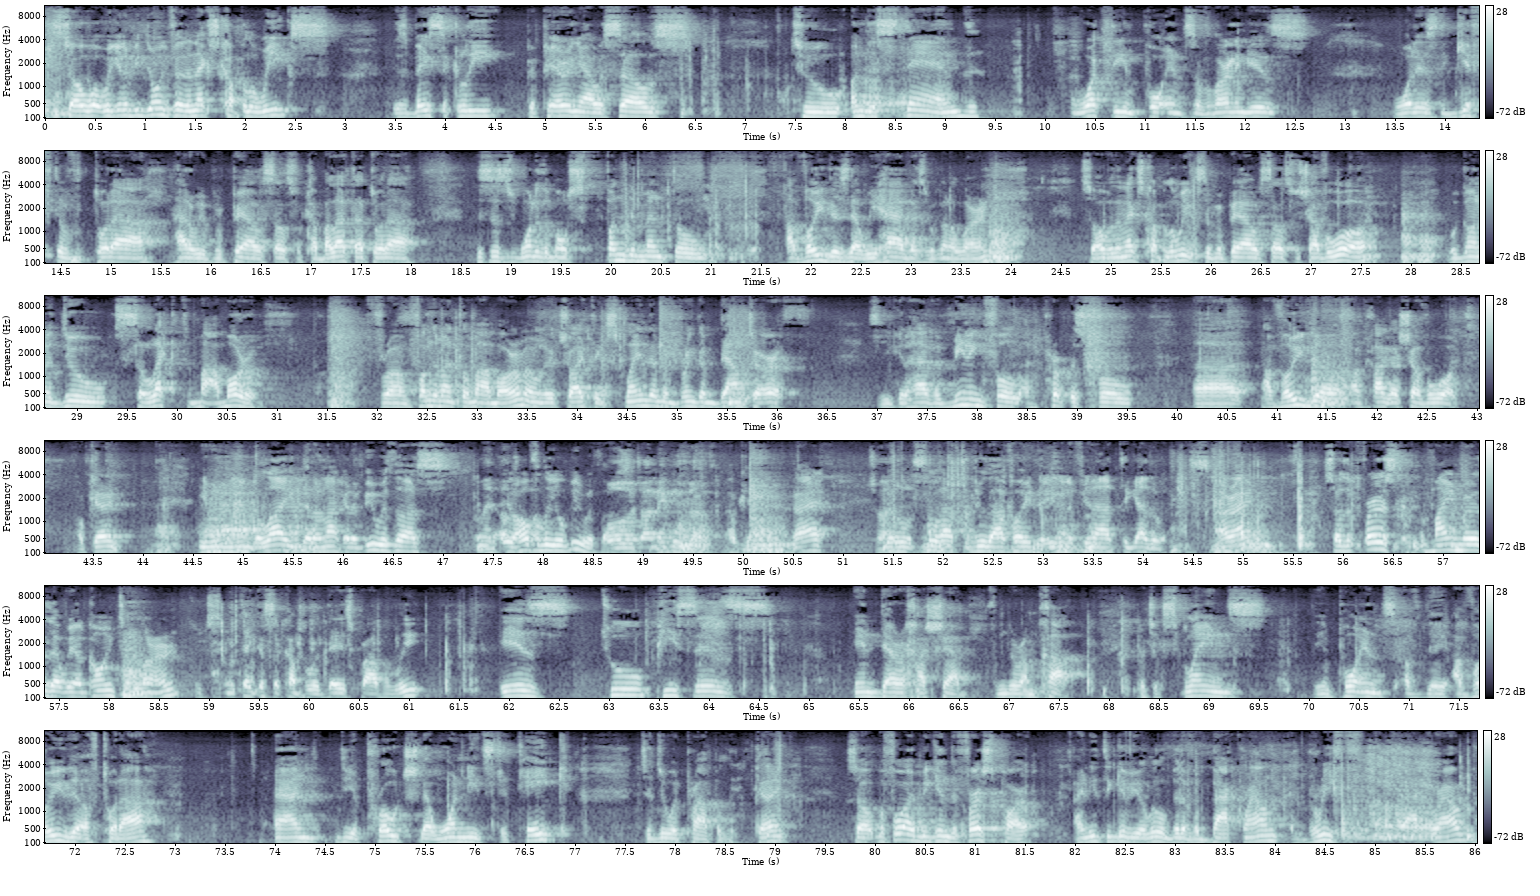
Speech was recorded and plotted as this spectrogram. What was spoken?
So what we're going to be doing for the next couple of weeks is basically preparing ourselves to understand what the importance of learning is, what is the gift of Torah, how do we prepare ourselves for Kabbalat Torah. This is one of the most fundamental avoidas that we have as we're going to learn. So over the next couple of weeks to prepare ourselves for Shavuot, we're going to do select ma'amorim from fundamental ma'amorim, and we're going to try to explain them and bring them down to earth, so you can have a meaningful and purposeful uh, avoida on Chag Shavuot. Okay, even the light that are not going to be with us, you know, hopefully you'll be with us. Okay, all right. You'll still have to do the avoida even if you're not together with us. All right. So the first ma'amar that we are going to learn, which is going to take us a couple of days probably, is two pieces in Derech Hashem from the Ramchal, which explains the importance of the avoida of Torah and the approach that one needs to take to do it properly. Okay. So before I begin the first part, I need to give you a little bit of a background, a brief background,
